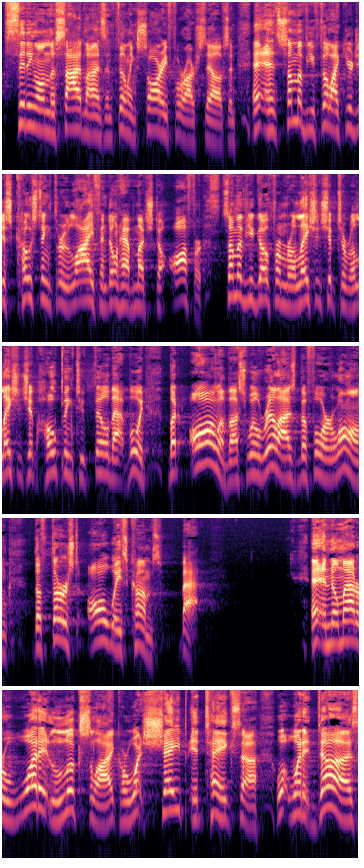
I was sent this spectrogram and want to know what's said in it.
sitting on the sidelines and feeling sorry for ourselves. And, and some of you feel like you're just coasting through life and don't have much to offer. Some of you go from relationship to relationship hoping to fill that void. But all of us will realize before long the thirst always comes back. And no matter what it looks like or what shape it takes, uh, what, what it does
